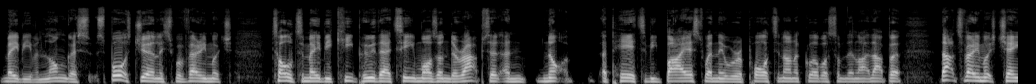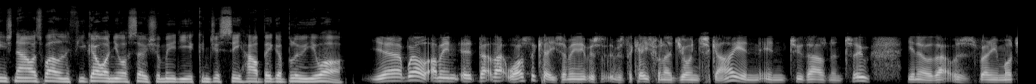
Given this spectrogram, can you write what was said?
maybe even longer, sports journalists were very much told to maybe keep who their team was under wraps and, and, not appear to be biased when they were reporting on a club or something like that. But that's very much changed now as well. And if you go on your social media, you can just see how big a blue you are. Yeah, well, I mean it, that that was the case. I mean it was it was the case when I joined Sky in, in 2002. You know that was very much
